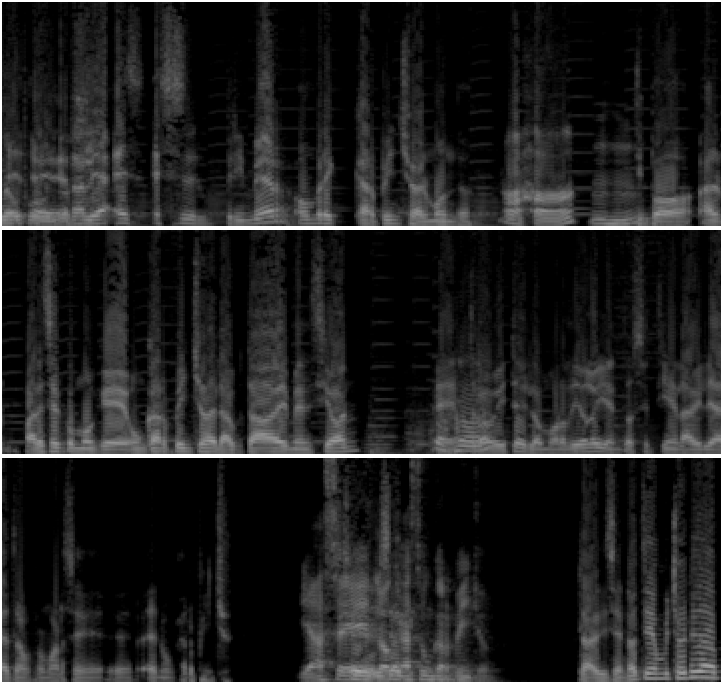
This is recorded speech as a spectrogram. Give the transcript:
No, Eh, en realidad es, ese es el primer hombre carpincho del mundo. Ajá. Tipo, al- parece como que un carpincho de la octava dimensión entró, viste, y lo mordió y entonces tiene la habilidad de transformarse en, un carpincho. Y hace Sí, lo o sea- que hace un carpincho. Claro, dice, no tiene mucha habilidad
